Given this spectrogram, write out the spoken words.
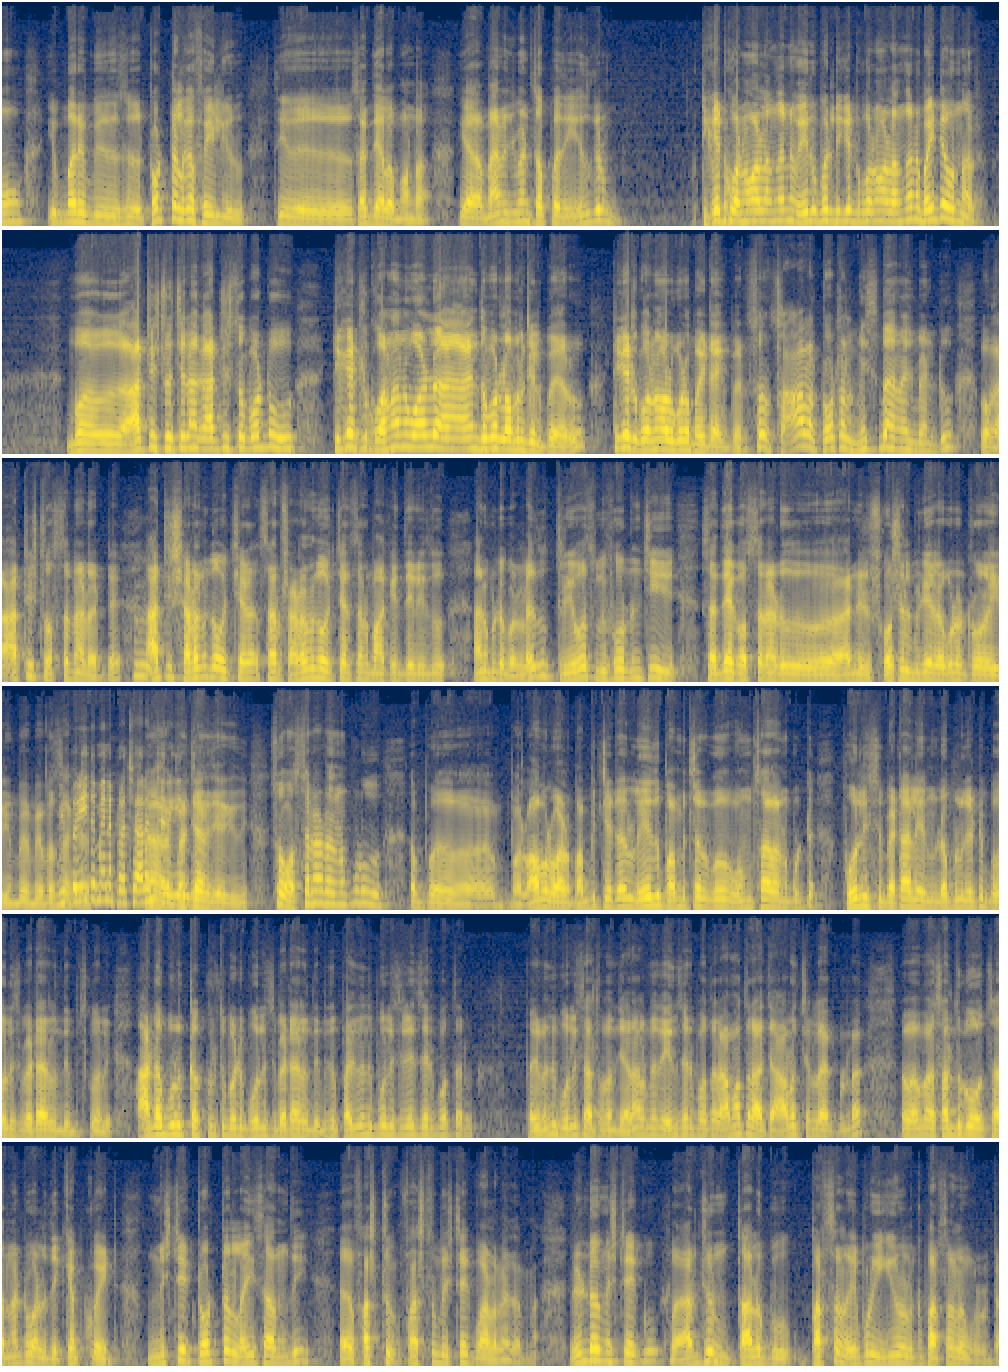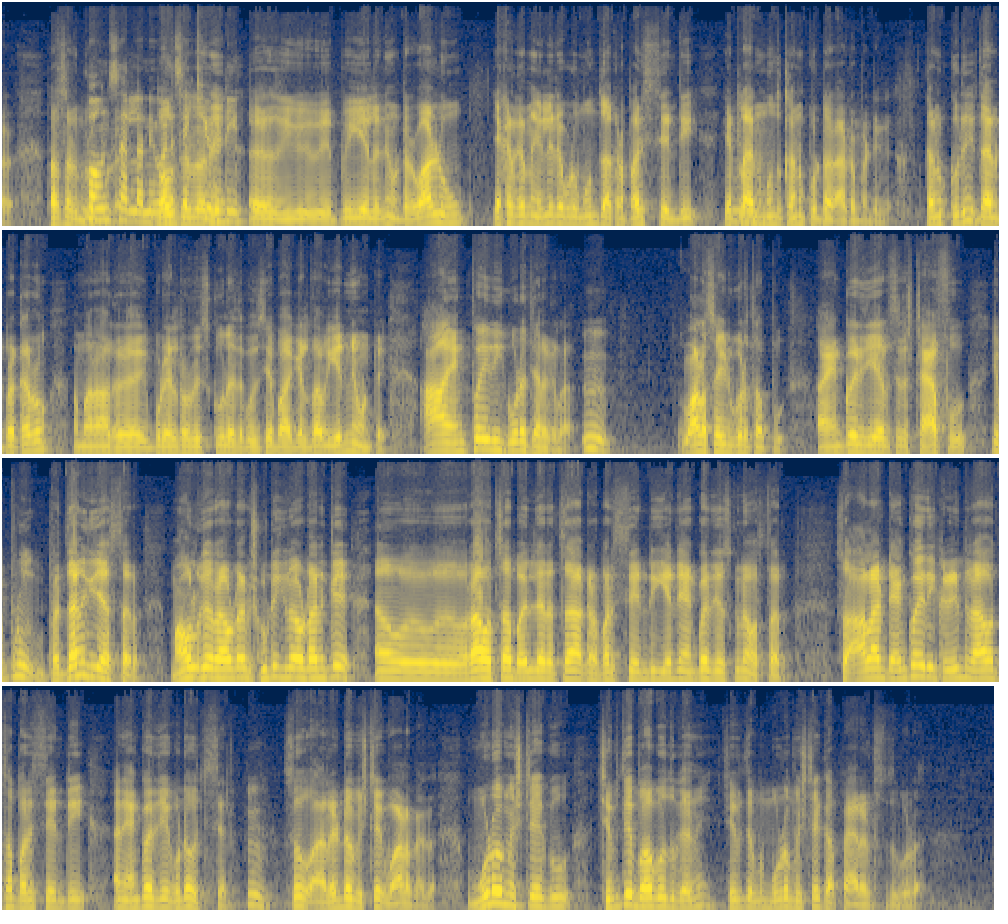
మరి టోటల్గా ఫెయిల్యూర్ సద్యాలో మొన్న. ఇక మేనేజ్మెంట్ తప్పది. ఎందుకంటే టికెట్ కొన్న వాళ్ళందరినీ వెయ్యి రూపాయలు టికెట్ కొన్న వాళ్ళందరినీ బయటే ఉన్నారు. ఆర్టిస్ట్ వచ్చినాక ఆర్టిస్ట్తో పాటు టికెట్లు కొనని వాళ్ళు ఆయనతో పాటు లోపలికి వెళ్ళిపోయారు. టికెట్లు కొన్నవాళ్ళు కూడా బయట ఆగిపోయారు సో చాలా టోటల్ మిస్ మేనేజ్మెంట్ ఒక ఆర్టిస్ట్ వస్తున్నాడంటే ఆర్టిస్ట్ సడన్గా వచ్చాడు సార్ సడన్గా వచ్చారు సార్ మాకేం తెలియదు అనుకుంటే పర్లేదు త్రీ అవర్స్ బిఫోర్ నుంచి సద్యాకి వస్తున్నాడు అని సోషల్ మీడియాలో కూడా ట్రోల్. విపరీతమైన ప్రచారం ప్రచారం జరిగింది. సో వస్తున్నాడు అన్నప్పుడు లోపల వాళ్ళు పంపించేటారు లేదు పంపించరు ఉంచాలనుకుంటే పోలీసు బెటాలియన్ డబ్బులు కట్టి పోలీసు బెటాలియన్ తెప్పించుకోవాలి. ఆ డబ్బులు కక్కుర్తిపడి పోలీసు బెటాలియన్ తెప్పితే పది మంది పోలీసులు ఏం సరిపోతారు? పది మంది పోలీసు అంతమంది జనాల మీద ఏం సరిపోతారు ఆ మాత్రం ఆలోచన లేకుండా సర్దుకోవచ్చు అన్నట్టు వాళ్ళు they kept quiet mistake total lies అంది ఫస్ట్ ఫస్ట్ మిస్టేక్ వాళ్ళ మీద అన్న రెండో మిస్టేక్ అర్జున్ తాలూకు పర్సనల్ ఎప్పుడు హీరోలకు పర్సనల్ ఉంటారు పర్సనల్ security. పిఏలని ఉంటారు వాళ్ళు ఎక్కడికైనా వెళ్ళేటప్పుడు ముందు అక్కడ పరిస్థితి ఏంటి ఎట్లా అని ముందు కనుక్కుంటారు ఆటోమేటిక్గా. కనుక్కుని దాని ప్రకారం మనం అక్కడ ఇప్పుడు వెళ్ళడం స్కూల్ అయితే కొద్దిసేపు ఆగి వెళ్దాం ఇవన్నీ ఉంటాయి. ఆ ఎంక్వైరీ కూడా జరగల. వాళ్ళ సైడ్ కూడా తప్పు. ఆ ఎంక్వైరీ చేయాల్సిన స్టాఫ్ ఎప్పుడు ప్రధానికి చేస్తారు. మామూలుగా రావడానికి షూటింగ్ రావడానికే రావచ్చా బయలుదేరచ్చా అక్కడ పరిస్థితి ఏంటి ఇవన్నీ ఎంక్వైరీ చేసుకునే వస్తారు. సో అలాంటి ఎంక్వైరీ ఇక్కడ ఏంటి రావచ్చా పరిస్థితి ఏంటి అని ఎంక్వైరీ చేయకుండా వచ్చేసారు. సో ఆ రెండో మిస్టేక్ వాళ్ళ మీద. మూడో మిస్టేకు చెబితే బాగోదు కానీ చెబితే మూడో మిస్టేక్ ఆ పేరెంట్స్ది కూడా.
